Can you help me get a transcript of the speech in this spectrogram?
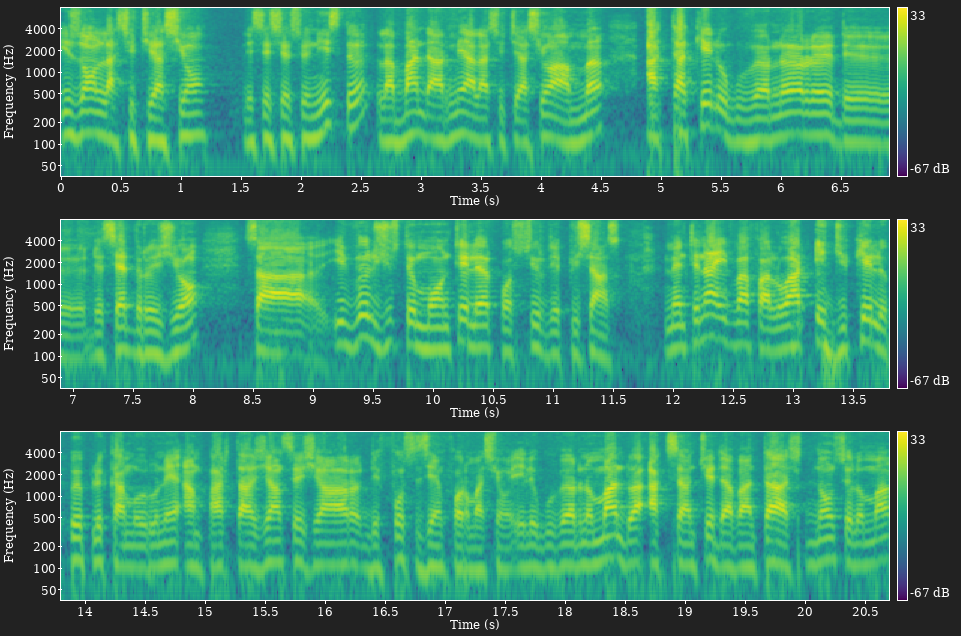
ils ont la situation les sécessionnistes, la bande armée a la situation en main, attaquer le gouverneur de, cette région ça, ils veulent juste monter leur posture de puissance. Maintenant, il va falloir éduquer le peuple camerounais en partageant ce genre de fausses informations. Et le gouvernement doit accentuer davantage, non seulement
